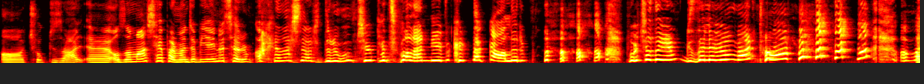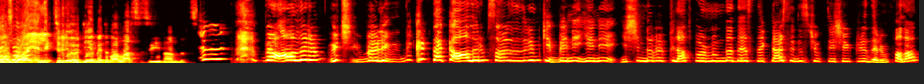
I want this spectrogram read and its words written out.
Aa çok güzel. Ee, o zaman şey yaparım önce bir yayın açarım. Arkadaşlar durumum çok kötü falan diye bir 40 dakika ağlarım. Foça'dayım. Güzel evim var tamam. Ama, Ama bu ay elektriği ödeyemedim Allah sizi inandırsın. böyle ağlarım. Üç, böyle bir 40 dakika ağlarım. Sonra derim ki beni yeni işimde ve platformumda desteklerseniz çok teşekkür ederim falan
